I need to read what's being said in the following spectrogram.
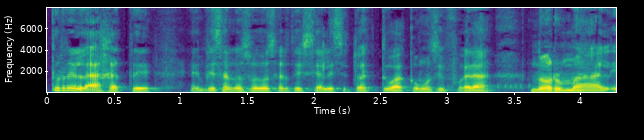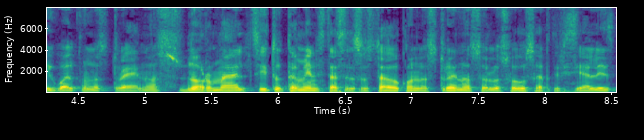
tú relájate, empiezan los fuegos artificiales y tú actúa como si fuera normal, igual con los truenos, normal. Si tú también estás asustado con los truenos o los fuegos artificiales,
